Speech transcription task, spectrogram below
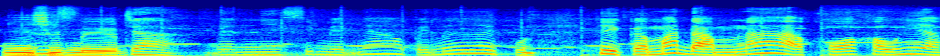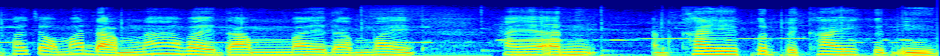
20เมตรจ้าแม่นยี่สิบเมตรยาวไปเลยคุณพี่ก็มาดำหน้าขอเขาเหี่ยเขาเจ้ามาดำหน้าไว้ดำไว้ดำไว้ให้อันอันไข่เพิ่นไปไข่ขึ้นเอง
